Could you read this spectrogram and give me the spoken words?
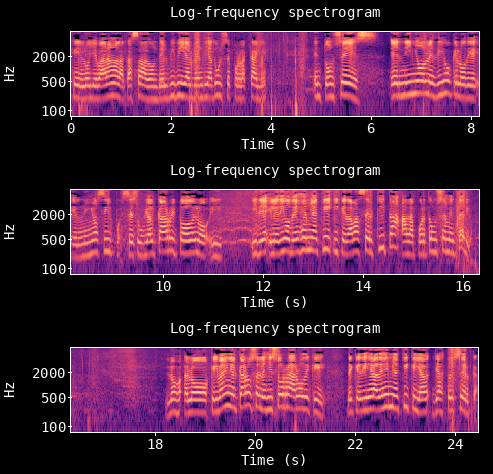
que lo llevaran a la casa donde él vivía, él vendía dulces por la calle. Entonces el niño les dijo que lo de, el niño así, pues se subió al carro y todo y, lo, y, y, le dijo déjeme aquí y quedaba cerquita a la puerta de un cementerio. Los, los que iban en el carro se les hizo raro de que, de que dijera, déjenme aquí que ya, ya estoy cerca.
